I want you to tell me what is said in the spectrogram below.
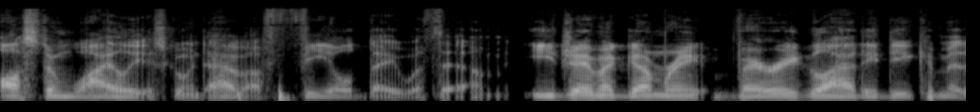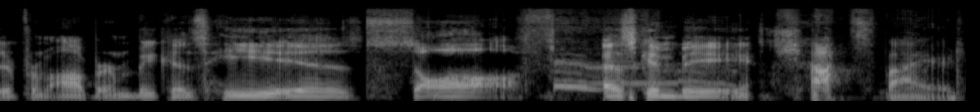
Austin Wiley is going to have a field day with them. EJ Montgomery, very glad he decommitted from Auburn because he is soft as can be. Shots fired.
